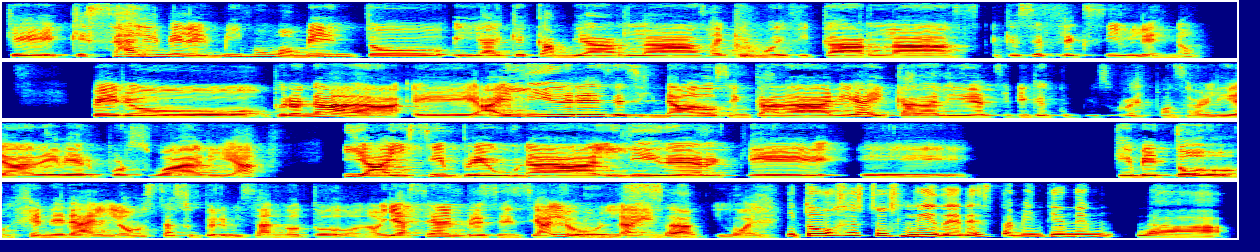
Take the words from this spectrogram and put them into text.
que, que, salen en el mismo momento y hay que cambiarlas, hay que modificarlas, hay que ser flexibles, ¿no? Pero, pero nada, eh, hay líderes designados en cada área y cada líder tiene que cumplir su responsabilidad de ver por su área. Y hay siempre una líder que, eh, que ve todo en general, ¿no? Está supervisando todo, ¿no? Ya sea en presencial o online, igual. Y todos estos líderes también tienen la,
